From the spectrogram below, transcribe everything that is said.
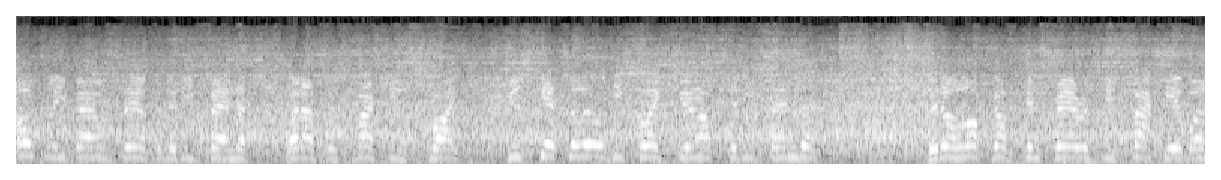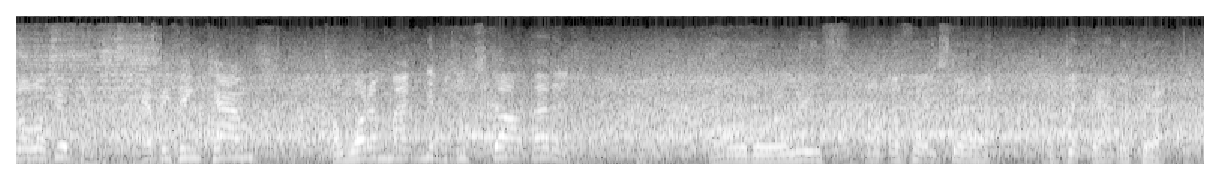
Ugly bounce there for the defender. But that's a smashing strike. Just gets a little deflection off the defender. Bit of luck off Contreras' is back here by the look of it. Everything counts. And what a magnificent start that is. Oh, the relief on the face there of Dick Advocaat.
